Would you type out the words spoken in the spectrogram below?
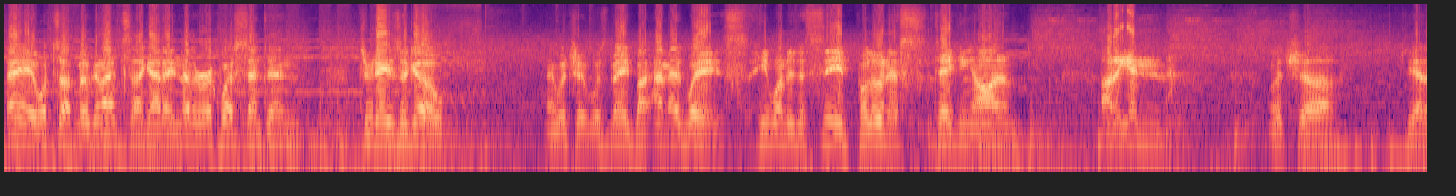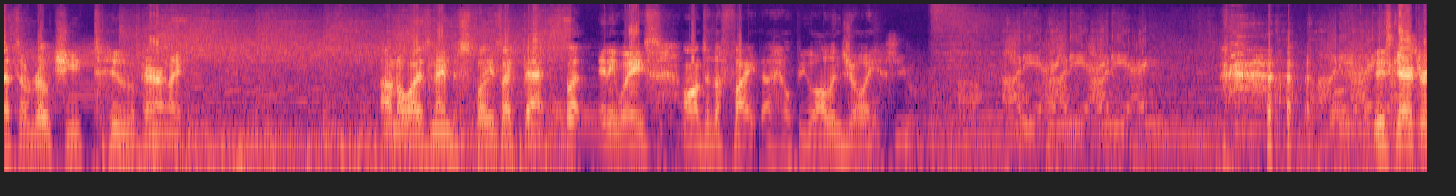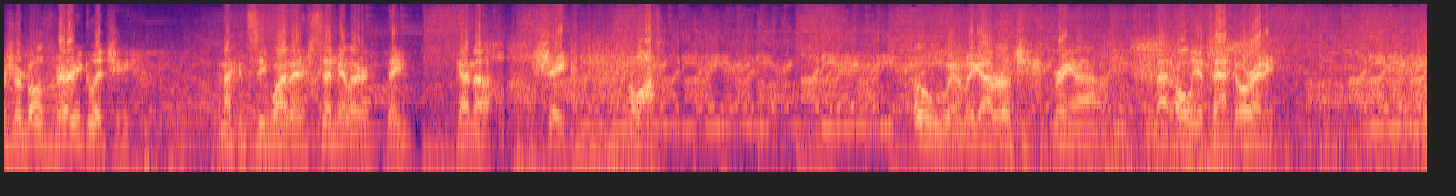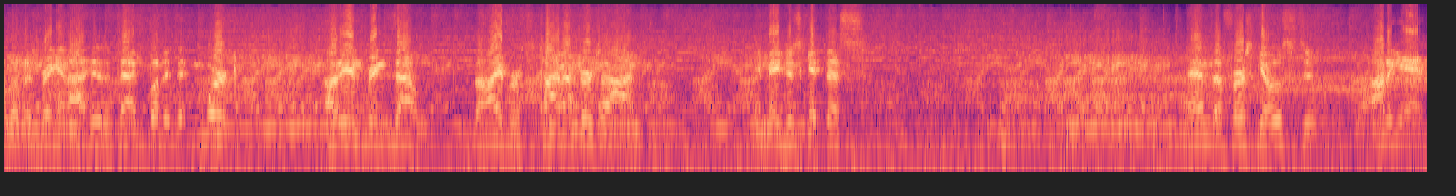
Hey, what's up, Muganites? I got another request sent in two days ago, in which it was made by Amidweiz. He wanted to see Pulunis taking on Arien, which, uh, yeah, that's Orochi 2, apparently. I don't know why his name displays like that, but anyways, on to the fight. I hope you all enjoy. These characters are both very glitchy, and I can see why they're similar. They kind of shake a lot. Oh, and we got Rochi bringing out that holy attack already. Balloon is bringing out his attack, but it didn't work. Arien brings out the hypers time after time. He may just get this. And the first goes to Arien.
